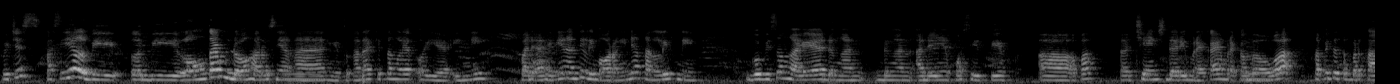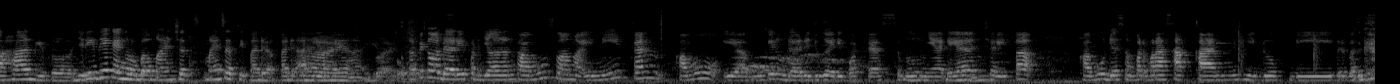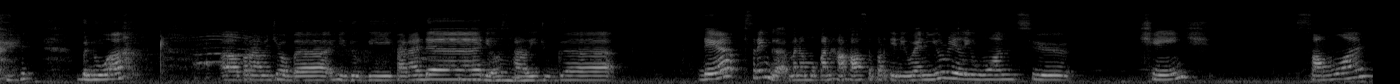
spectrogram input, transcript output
which is pastinya lebih lebih long term dong harusnya Hmm. kan gitu karena kita ngeliat oh iya ini pada akhirnya nanti lima orang ini akan live nih gue bisa nggak ya dengan dengan adanya positif uh, apa uh, change dari mereka yang mereka Hmm. bawa tapi tetap bertahan gitu loh jadi intinya kayak ngerubah mindset mindset sih pada pada akhirnya Right, gitu right. Tapi kalau dari perjalanan kamu selama ini kan kamu ya mungkin udah ada juga di podcast sebelumnya dia Hmm. cerita kamu udah sempat merasakan hidup di berbagai benua Eh, pernah mencoba hidup di Kanada, di Hmm. Australia juga. Dea sering nggak menemukan hal-hal seperti ini when you really want to change someone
